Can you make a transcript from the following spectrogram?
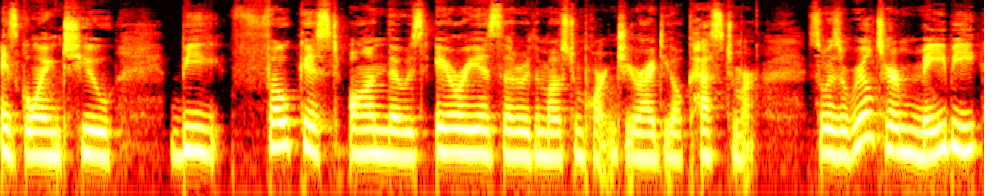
is going to be focused on those areas that are the most important to your ideal customer. So as a realtor, maybe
